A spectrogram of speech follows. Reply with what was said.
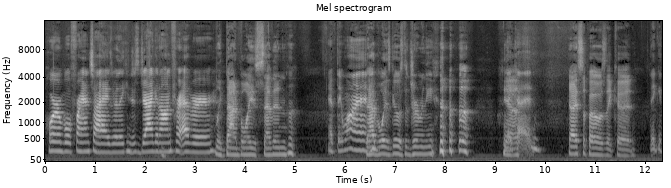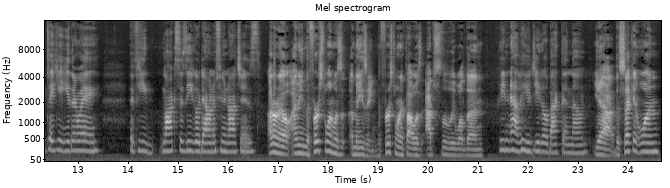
horrible franchise where they can just drag it on forever like Bad Boys Seven. if they want. Bad Boys goes to Germany. They yeah, could. yeah, I suppose they could. They could take it either way. If he knocks his ego down a few notches, I don't know. I mean, the first one was amazing. The first one I thought was absolutely well done. he didn't have a huge ego back then, though. Yeah, the second one,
